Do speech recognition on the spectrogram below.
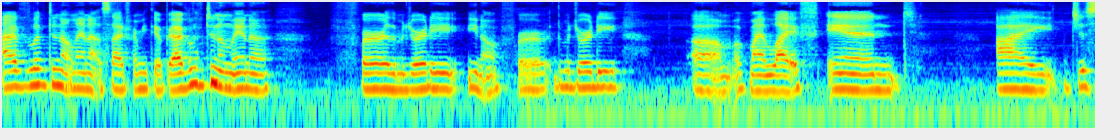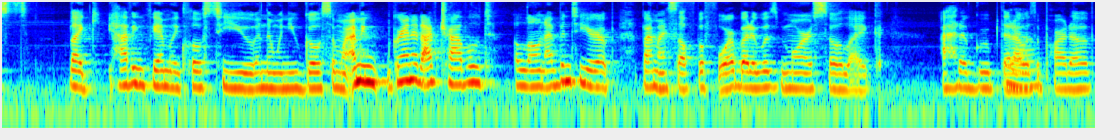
I've lived in Atlanta aside from Ethiopia. I've lived in Atlanta for the majority, you know, for the majority um, of my life, and I just like having family close to you, and then when you go somewhere. I mean, granted, I've traveled alone. I've been to Europe by myself before, but it was more so like I had a group that I was a part of.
